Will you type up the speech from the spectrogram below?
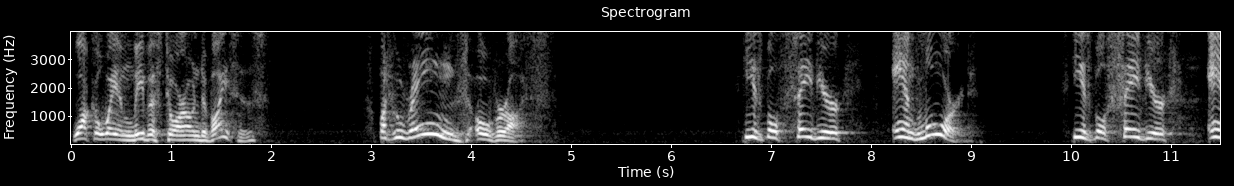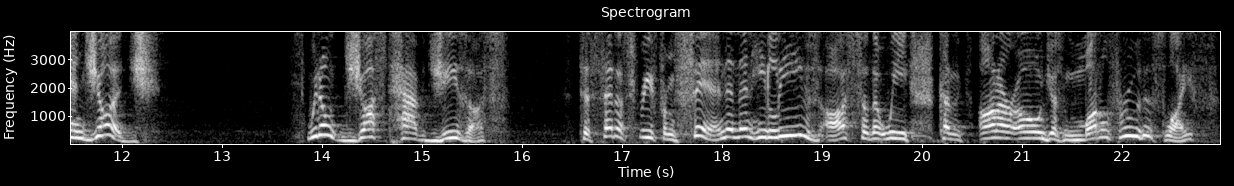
walk away and leave us to our own devices, but who reigns over us. He is both Savior and Lord. He is both Savior and Judge. We don't just have Jesus to set us free from sin, and then he leaves us so that we of on our own just muddle through this life.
